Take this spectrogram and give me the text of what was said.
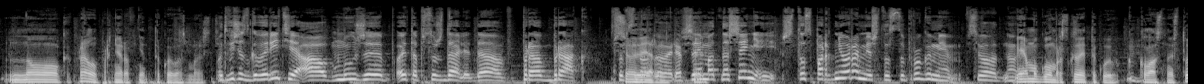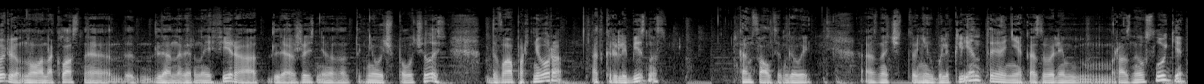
Но, как правило, у партнеров нет такой возможности. Вот вы сейчас говорите, а мы уже это обсуждали, да, про брак собственно все верно, говоря. Взаимоотношения, что с партнерами, что с супругами, все одно. Я могу вам рассказать такую классную историю, но она классная для, наверное, эфира, а для жизни так не очень получилось. Два партнера открыли бизнес – консалтинговый. А, значит, у них были клиенты, они оказывали им разные услуги,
